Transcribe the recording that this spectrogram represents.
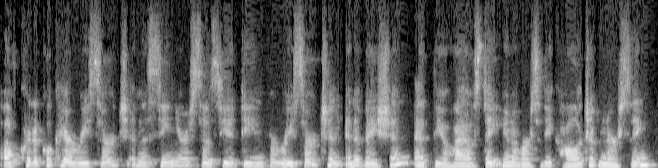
of critical care research and the Senior Associate Dean for Research and Innovation at The Ohio State University College of Nursing.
